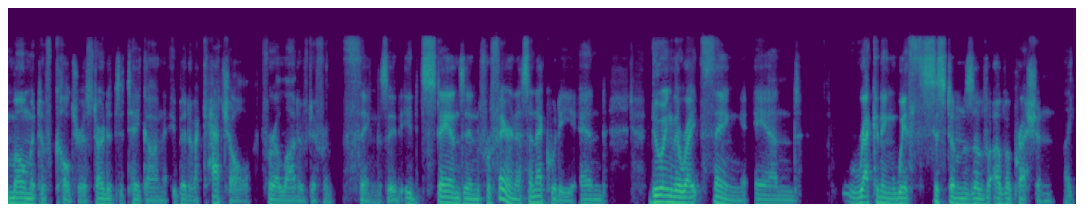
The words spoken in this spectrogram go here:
moment of culture has started to take on a bit of a catch-all for a lot of different things. It, it stands in for fairness and equity and doing the right thing and reckoning with systems of, of oppression. Like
